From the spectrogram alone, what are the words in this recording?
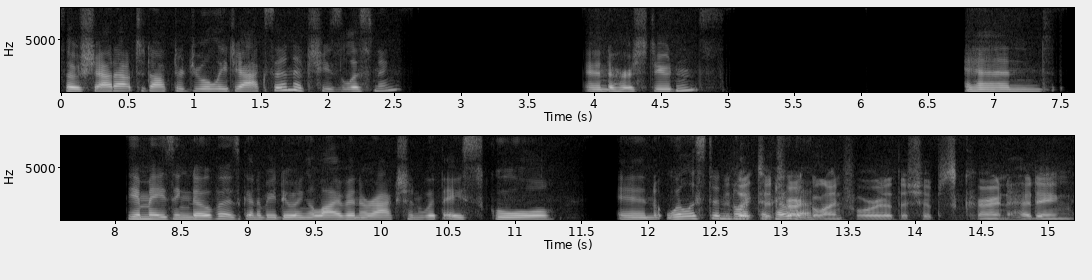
So shout out to Dr. Julie Jackson if she's listening and to her students. And the amazing Nova is going to be doing a live interaction with a school in Williston, We'd North like to track a line forward at the ship's current heading,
